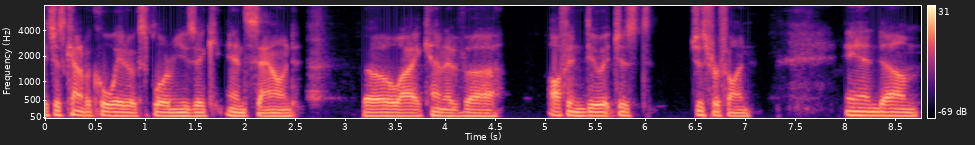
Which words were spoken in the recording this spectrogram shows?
it's just kind of a cool way to explore music and sound. So I kind of uh, often do it just just for fun. And um,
